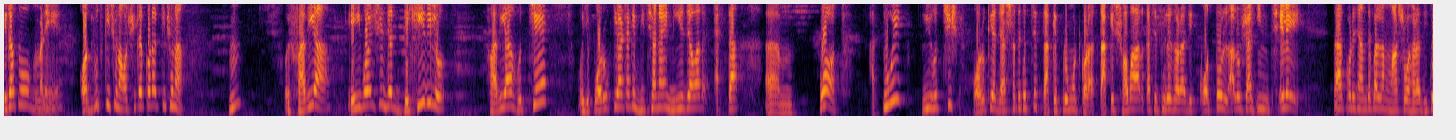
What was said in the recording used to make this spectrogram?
এটাও তো মানে অদ্ভুত কিছু না, অস্বীকার করার কিছু না। হুম? ওই ফারিয়া, এই বয়সে যা দেখিয়ে দিল, ফারিয়া হচ্ছে ওই যে পরকীয়াটাকে বিছানায় নিয়ে যাওয়ার একটা পথ। আর তুই তুই হচ্ছিস পরকীয়া যার সাথে করছে তাকে প্রমোট করা, তাকে সবার কাছে তুলে ধরা যে কত লালসাহীন ছেলে। তারপরে জানতে পারলাম মাসও হারা দিত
